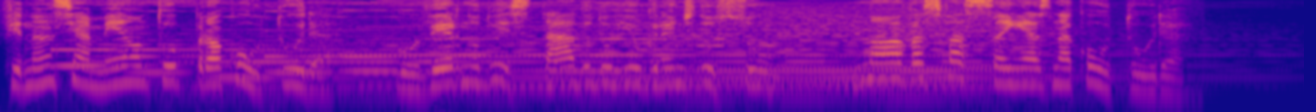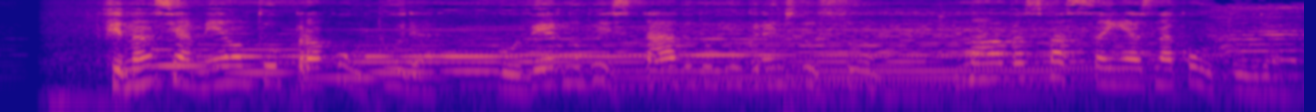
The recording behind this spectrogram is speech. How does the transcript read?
Financiamento Procultura. Governo do Estado do Rio Grande do Sul. Novas façanhas na cultura. Financiamento Procultura. Governo do Estado do Rio Grande do Sul. Novas façanhas na cultura.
